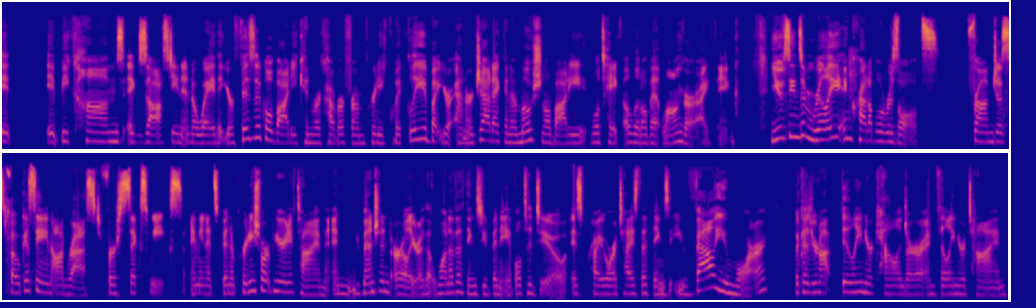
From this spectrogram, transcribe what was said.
it it becomes exhausting in a way that your physical body can recover from pretty quickly, but your energetic and emotional body will take a little bit longer, I think. You've seen some really incredible results from just focusing on rest for six weeks. I mean, it's been a pretty short period of time. And you mentioned earlier that one of the things you've been able to do is prioritize the things that you value more because you're not filling your calendar and filling your time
